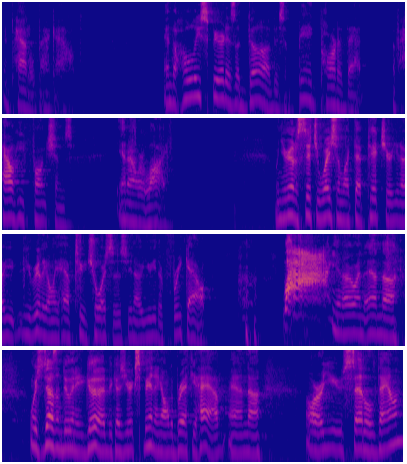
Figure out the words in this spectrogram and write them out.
and paddle back out. And the Holy Spirit as a dove is a big part of that, of how he functions in our life. When you're in a situation like that picture, you know, you, you really only have two choices. You know, you either freak out, wah, you know, and, and uh, which doesn't do any good because you're expending all the breath you have. And, uh, or you settle down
